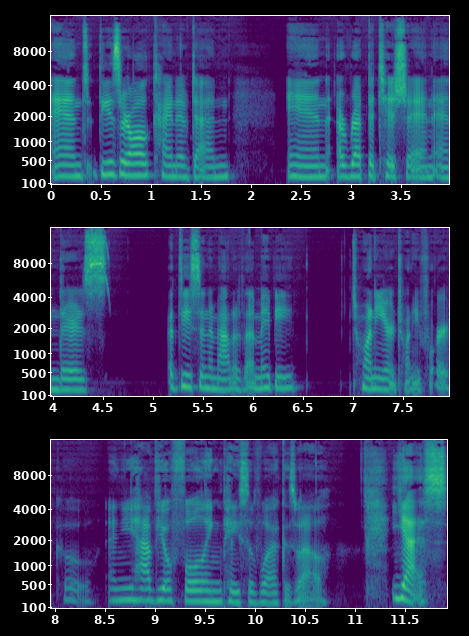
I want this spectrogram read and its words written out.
And these are all kind of done in a repetition, and there's a decent amount of them, maybe 20 or 24. cool. And you have your falling piece of work as well. Yes,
